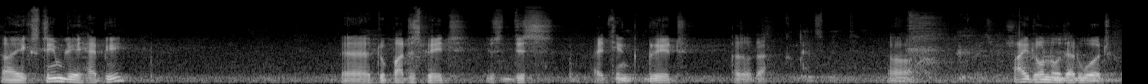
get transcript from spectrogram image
I'm extremely happy uh, to participate in this, I think, great Kazoda. Uh, I don't know that word.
